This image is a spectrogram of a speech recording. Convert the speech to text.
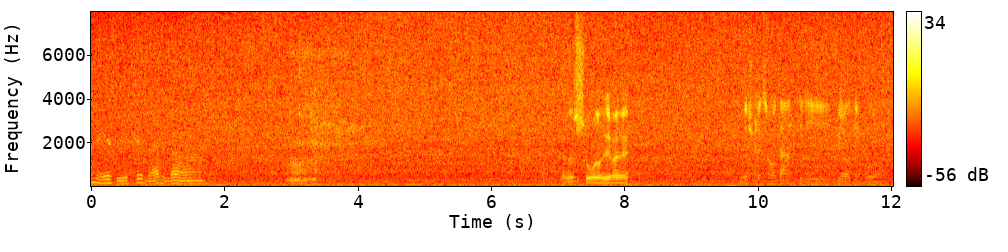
Neve che bella. E nessuno direi. Poi ce ne sono tanti di piloti in volo.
